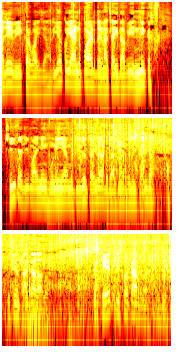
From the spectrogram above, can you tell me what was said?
ਹਜੇ ਵੀ ਕਰਵਾਈ ਜਾ ਰਹੀ ਹੈ। ਕੋਈ ਐਂਡ ਪੁਆਇੰਟ ਦੇਣਾ ਚਾਹੀਦਾ ਵੀ ਇੰਨੀ ਕੁ ਠੀਕ ਹੈ ਜੀ ਮਾਈਨਿੰਗ ਹੋਣੀ ਹੈ ਮਟੀਰੀਅਲ ਚਾਹੀਦਾ ਡਿਵੈਲਪਮੈਂਟ ਦੇ ਲਈ ਚਾਹੀਦਾ। ਤੁਸੀਂ ਅੰਦਾਜ਼ਾ ਲਾ ਲਓ। ਤੇ ਖੇਤ ਇਸ ਪ੍ਰਕਾਰ ਦੇ ਨਾਲ ਚਾਹੀਦੇ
